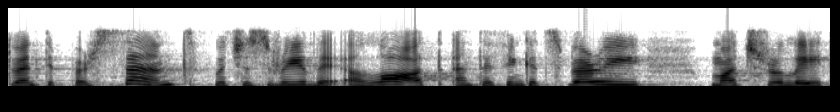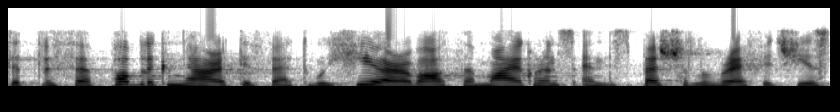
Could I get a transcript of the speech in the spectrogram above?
20%, which is really a lot. And I think it's very much related with the public narrative that we hear about the migrants and especially refugees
